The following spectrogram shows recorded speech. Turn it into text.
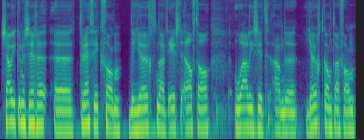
Zou je kunnen zeggen, eh traffic van de jeugd naar het eerste elftal. Ouali zit aan de jeugdkant daarvan.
